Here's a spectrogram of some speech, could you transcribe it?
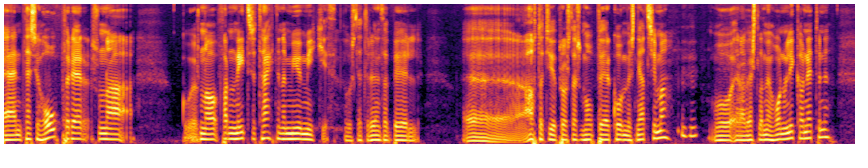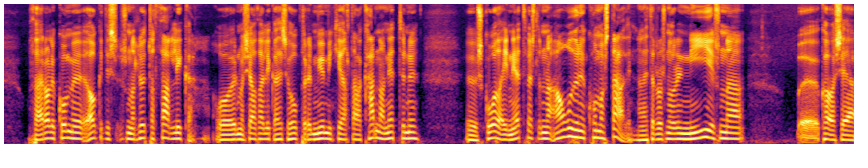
en þessi hópur er svona, svona farin að nýta sér tæknina mjög mikið. Þú veist, þetta er um það byl uh, 80% af þessum hópi er komið með snjálsíma Mhm. og er að versla með honum líka á netinu og það er alveg komið ágætis svona hlutvall þar líka og við erum að sjá það líka að þessi hópur er mjög mikið alltaf að kanna á netinu uh, skoða í netverslununa áður en koma á staðinn þannig að þetta er svona nýju svona uh, hvað að segja,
